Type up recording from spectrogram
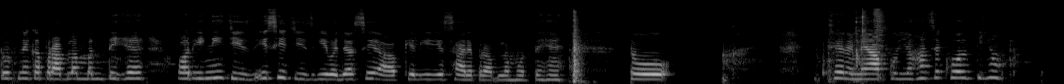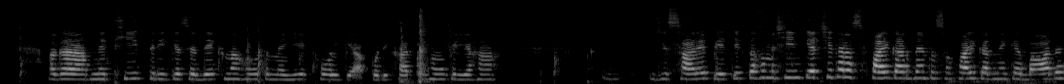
टूटने का प्रॉब्लम बनती है, और इन्हीं चीज़, इसी चीज़ की वजह से आपके लिए ये सारे प्रॉब्लम होते हैं। तो फिर मैं आपको यहाँ से खोलती हूँ। अगर आपने ठीक तरीके से देखना हो तो मैं ये खोल के आपको दिखाती हूँ कि यहाँ ये सारे पेच, एक दफ़ा मशीन की अच्छी तरह सफ़ाई कर दें तो सफ़ाई करने के बाद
